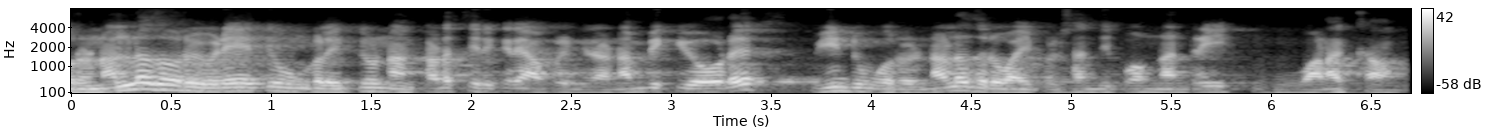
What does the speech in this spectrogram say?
ஒரு நல்லதொரு விடயத்தை உங்களுக்கு நான் கடத்திருக்கிறேன் அப்படிங்கிற நம்பிக்கையோடு மீண்டும் ஒரு நல்லதொரு வாய்ப்பில் சந்திப்போம். நன்றி வணக்கம்.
